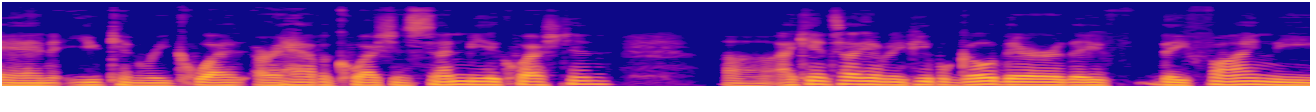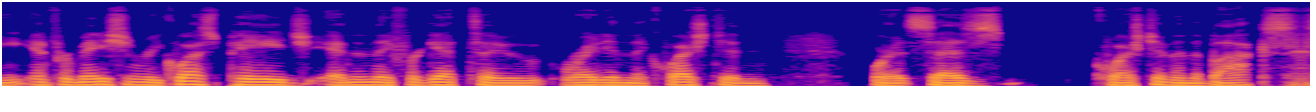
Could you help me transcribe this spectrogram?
and you can request or have a question. Send me a question. Uh, I can't tell you how many people go there. They they find the information request page and then they forget to write in the question where it says question in the box.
